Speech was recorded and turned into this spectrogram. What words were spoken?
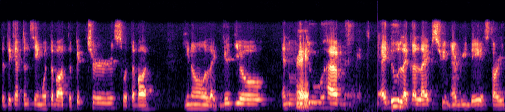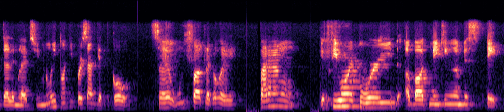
that they kept on saying, "What about the pictures? What about you know like video?" And we right. do have, I do like a live stream every day, a storytelling live stream. Only twenty percent get to go. So we felt like okay, parang if you weren't worried about making a mistake,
